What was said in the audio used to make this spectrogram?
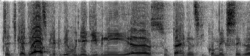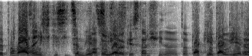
teďka dělá spíš taky ty hodně divný eh, superhrdinský komiksy, kde je provázení s tisícem věcí. A to už je taky starší, ne? Tak, Taky, takový taky, ty,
